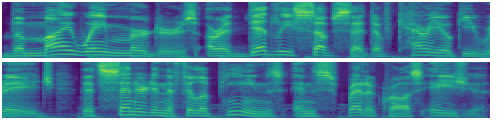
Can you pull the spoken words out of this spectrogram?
The My Way murders are a deadly subset of karaoke rage that's centered in the Philippines and spread across Asia.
